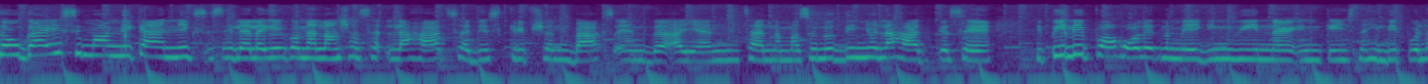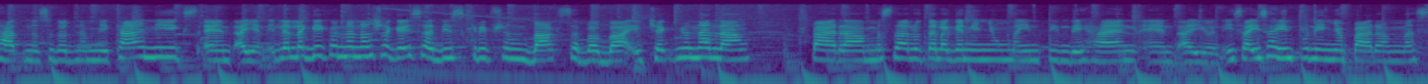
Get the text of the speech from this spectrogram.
So guys, yung mga mechanics is ilalagay ko na lang siya sa, lahat sa description box. And uh, ayan, sana masunod din nyo lahat kasi pipili po ako ulit na maging winner in case na hindi po lahat nasunod ng mechanics. And ayan, ilalagay ko na lang siya guys sa description box sa baba, i-check nyo na lang para mas lalo talaga ninyong maintindihan. And ayun, isa-isahin po ninyo para mas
